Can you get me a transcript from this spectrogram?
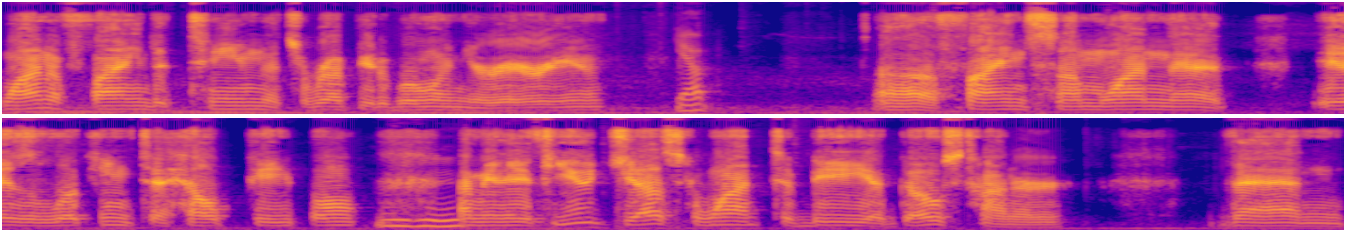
want to find a team that's reputable in your area. yep Uh, find someone that is looking to help people. hmm I mean, if you just want to be a ghost hunter, then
